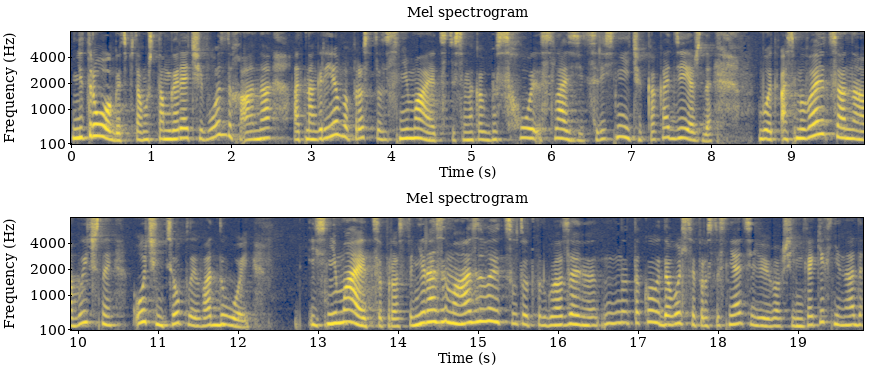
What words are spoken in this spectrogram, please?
не трогать потому что там горячий воздух а она от нагрева просто снимается. То есть она как бы слазит с ресничек как одежда. Вот а смывается она обычной очень теплой водой и снимается просто не размазывается тут под глазами. Ну такое удовольствие просто снять ее и вообще никаких не надо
